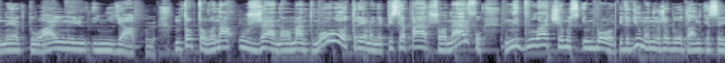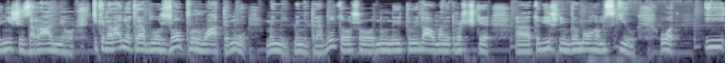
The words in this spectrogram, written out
неактуальною і ніякою. Ну тобто вона уже на момент мого отримання після першого нерфу не була чимось імбовим. І тоді у мене вже були танки сильніші за раннього. Тільки на раннього треба було жопу рвати. Ну, мені, мені треба було, тому що ну, не відповідав у мене трошечки е, тодішнім вимогам скіл. От. І,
